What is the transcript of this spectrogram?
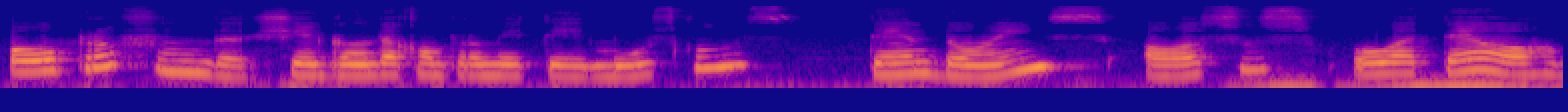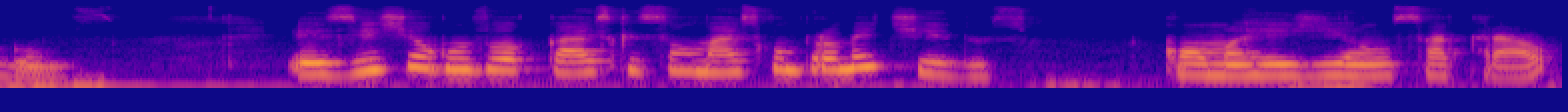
ou profunda, chegando a comprometer músculos, tendões, ossos ou até órgãos. Existem alguns locais que são mais comprometidos, como a região sacral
